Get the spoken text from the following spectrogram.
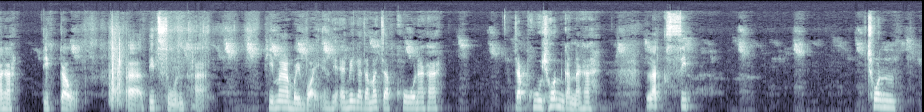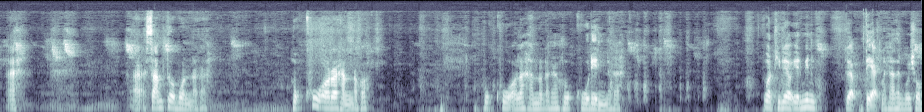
นะคะ ติดเก่าอ่าติดศูนย์อ่าที่มาบ่อยๆแอดมินก็จะมาจับคู่นะคะ จับคู่ชนกันนะคะหลักสิบชน อะอ่าสามตัวบนนะคะหกคู่อรหันต์นะคะหกคู่อรหันต์นะคะหกคู่เด่นนะคะงวดที่แล้วเอ็ดมินเกือบแตกนะคะท่านผู้ชม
